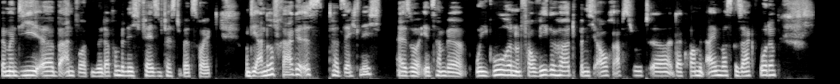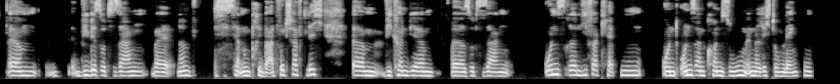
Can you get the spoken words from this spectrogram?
wenn man die äh, beantworten will. Davon bin ich felsenfest überzeugt. Und die andere Frage ist tatsächlich, also jetzt haben wir Uiguren und VW gehört, bin ich auch absolut äh, d'accord mit allem, was gesagt wurde. Ähm, wie wir sozusagen, weil ne, es ist ja nun privatwirtschaftlich, ähm, wie können wir äh, sozusagen unsere Lieferketten und unseren Konsum in eine Richtung lenken,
